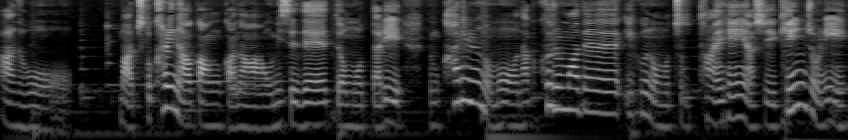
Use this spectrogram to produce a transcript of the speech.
あのまあちょっと借りなあかんかなお店でって思ったりでも借りるのもなんか車で行くのもちょっと大変やし近所に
